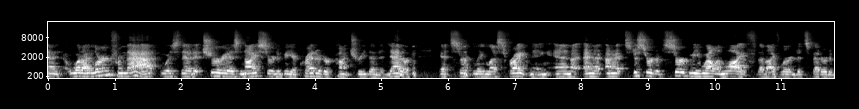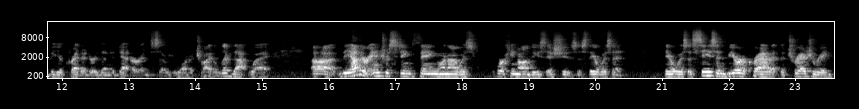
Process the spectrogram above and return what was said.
and what I learned from that was that it sure is nicer to be a creditor country than a debtor. it's certainly less frightening, and and it, and it's just sort of served me well in life that I've learned it's better to be a creditor than a debtor, and so you want to try to live that way. Uh, the other interesting thing when I was working on these issues is there was a there was a seasoned bureaucrat at the Treasury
